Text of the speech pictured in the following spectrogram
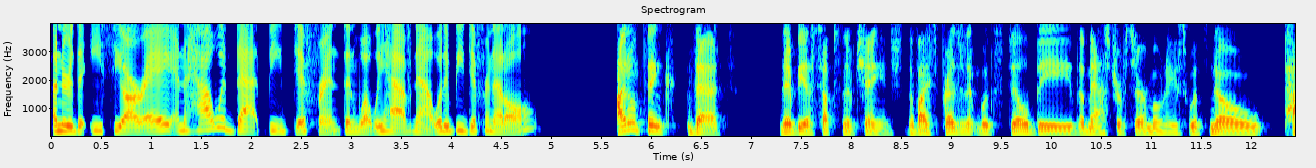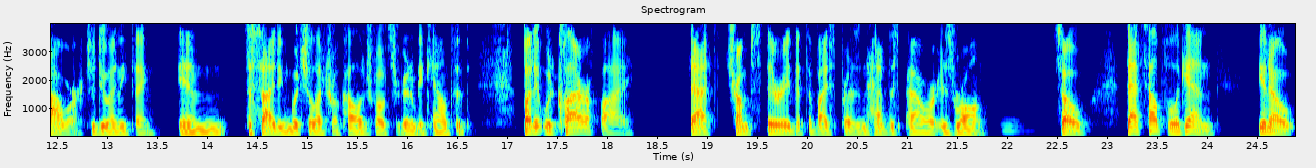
under the ECRA and how would that be different than what we have now would it be different at all I don't think that there'd be a substantive change. The vice president would still be the master of ceremonies with no power to do anything in deciding which electoral college votes are going to be counted. But it would clarify that Trump's theory that the vice president had this power is wrong. Mm. So that's helpful. Again, you know,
